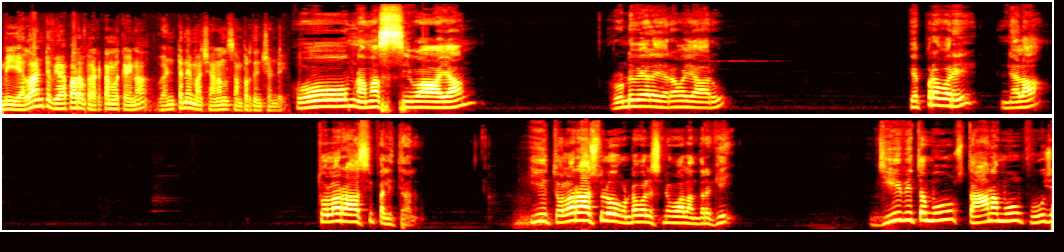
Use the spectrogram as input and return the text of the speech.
మీ ఎలాంటి వ్యాపార ప్రకటనలకైనా వెంటనే మా ఛానల్ సంప్రదించండి. ఓం నమ శివాయ. రెండు వేల ఇరవై ఆరు ఫిబ్రవరి నెల తులరాశి ఫలితాలు. ఈ తులరాశిలో ఉండవలసిన వాళ్ళందరికీ జీవితము స్థానము పూజ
